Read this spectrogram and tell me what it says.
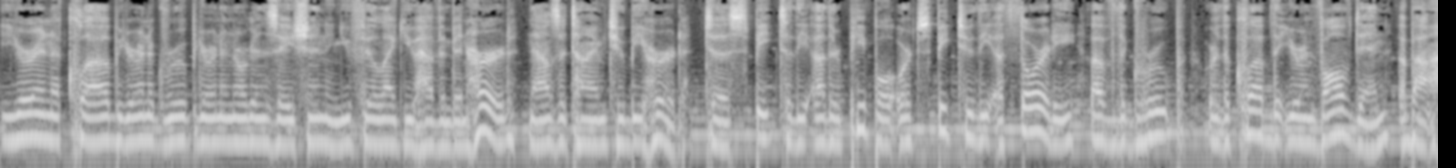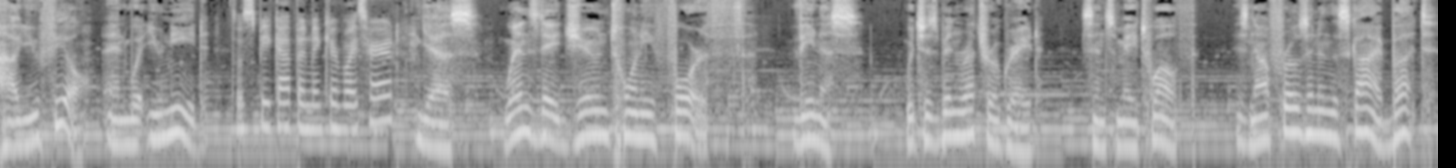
you're in a club, you're in a group, you're in an organization, and you feel like you haven't been heard. Now's the time to be heard, to speak to the other people or speak to the authority of the group or the club that you're involved in about how you feel and what you need. So speak up and make your voice heard? Yes. Wednesday, June 24th, Venus, which has been retrograde since May 12th, is now frozen in the sky, but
